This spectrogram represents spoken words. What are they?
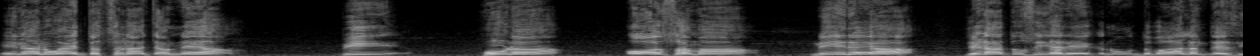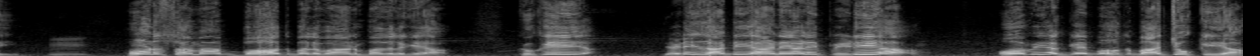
ਇਹਨਾਂ ਨੂੰ ਇਹ ਦੱਸਣਾ ਚਾਹੁੰਦੇ ਆ ਵੀ ਹੁਣ ਉਹ ਸਮਾਂ ਨਹੀਂ ਰਿਹਾ, ਜਿਹੜਾ ਤੁਸੀਂ ਹਰੇਕ ਨੂੰ ਦਬਾ ਲੈਂਦੇ ਸੀ। ਹੁਣ ਸਮਾਂ ਬਹੁਤ ਬਲਵਾਨ ਬਦਲ ਗਿਆ, ਕਿਉਂਕਿ ਜਿਹੜੀ ਸਾਡੀ ਆਉਣ ਵਾਲੀ ਪੀੜ੍ਹੀ ਆ ਉਹ ਵੀ ਅੱਗੇ ਬਹੁਤ ਵੱਧ ਚੁੱਕੀ ਆ।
